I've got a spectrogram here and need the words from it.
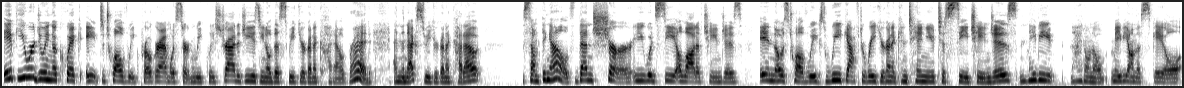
If you were doing a quick 8 to 12 week program with certain weekly strategies, you know, this week you're going to cut out bread and the next week you're going to cut out something else, then sure, you would see a lot of changes in those 12 weeks. Week after week, you're going to continue to see changes. Maybe, I don't know, maybe on the scale,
